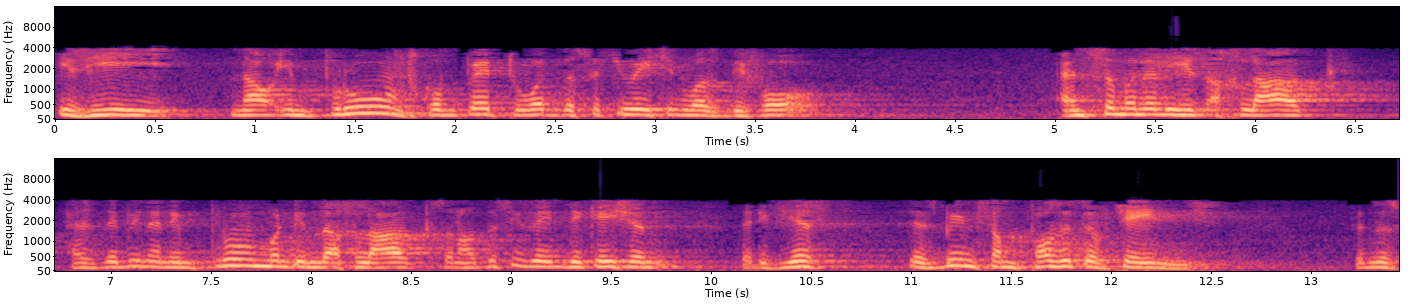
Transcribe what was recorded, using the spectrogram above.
Is he now improved compared to what the situation was before? And similarly his akhlaq, has there been an improvement in the akhlaq? So now this is an indication that if yes, there's been some positive change. and this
